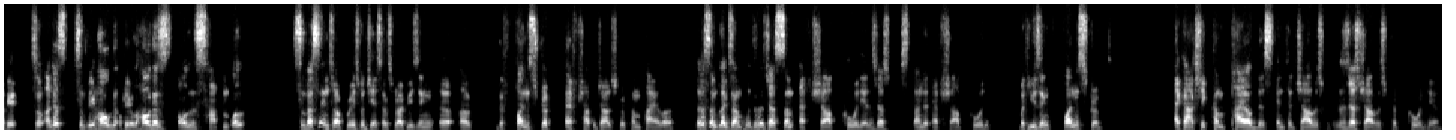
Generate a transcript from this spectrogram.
Okay, so I'll just simply how, okay, well, how does all this happen? Well, Sylvester interprets with JSX using uh, uh, the FunScript F sharp JavaScript compiler. There's a simple example. This is just some F sharp code. Here. It's just standard F sharp code. But using FunScript, I can actually compile this into JavaScript. This is just JavaScript code here.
